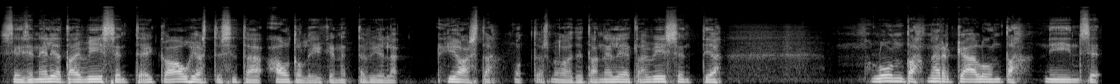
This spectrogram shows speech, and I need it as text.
se ei se neljä tai viisi senttiä ei kauheasti sitä autoliikennettä vielä hiasta, mutta jos me laitetaan neljä tai viisi senttiä lunta, märkää lunta, niin se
